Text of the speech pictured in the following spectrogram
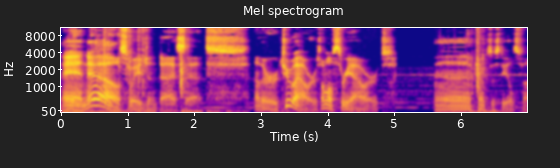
And now, Swage and Die set. Another two hours, almost three hours. Uh, Trunks of Steel's fine.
